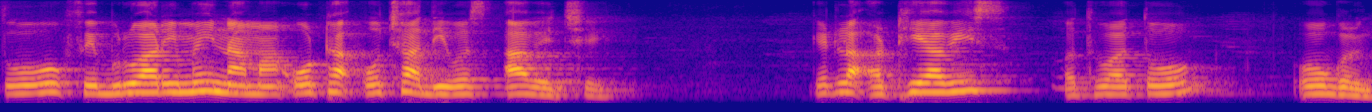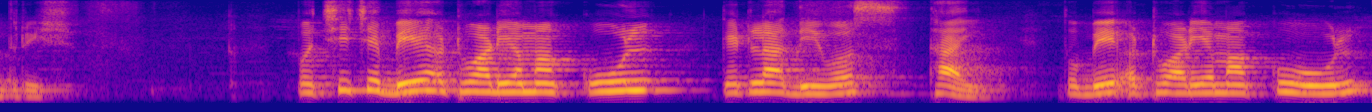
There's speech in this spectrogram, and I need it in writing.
તો ફેબ્રુઆરી મહિનામાં ઓછા ઓછા દિવસ આવે છે. કેટલા? અઠ્યાવીસ અથવા તો ઓગણત્રીસ. પછી છે, બે અઠવાડિયામાં કુલ કેટલા દિવસ થાય? તો બે અઠવાડિયામાં કુલ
